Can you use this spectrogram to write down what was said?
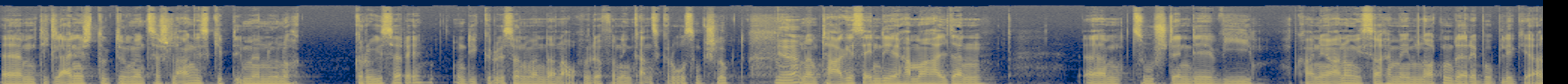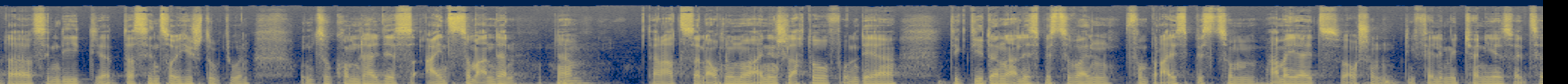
ähm, die kleinen Strukturen werden zerschlagen, es gibt immer nur noch größere und die größeren werden dann auch wieder von den ganz großen geschluckt. Ja. Und am Tagesende haben wir halt dann ähm, Zustände wie keine Ahnung, ich sage immer im Norden der Republik, ja, da sind die, das sind solche Strukturen. Und so kommt halt das eins zum anderen. Ja. Mhm. Da hat es dann auch nur noch einen Schlachthof und der diktiert dann alles bis zuweilen vom Preis bis zum, haben wir ja jetzt auch schon die Fälle mit Tönnies etc.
